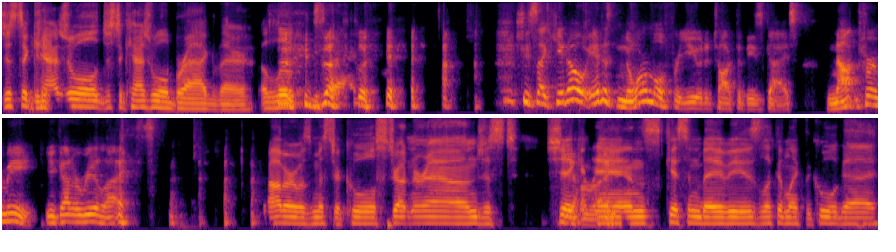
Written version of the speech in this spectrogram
Just a casual, just a casual brag there. A little exactly. She's like, you know, it is normal for you to talk to these guys, not for me. You got to realize. Robert was Mr. Cool, strutting around, just shaking right. hands, kissing babies, looking like the cool guy.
